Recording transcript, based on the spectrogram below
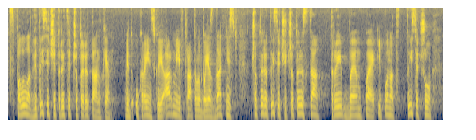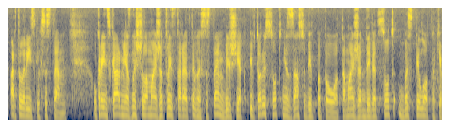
спалила 2034 танки. Від української армії втратили боєздатність 4403 БМП і понад тисячу артилерійських систем. Українська армія знищила майже 300 реактивних систем, більш як півтори сотні засобів ППО та майже 900 безпілотників.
